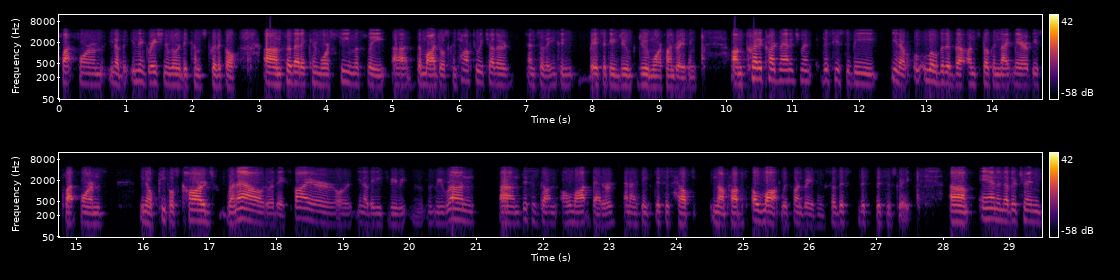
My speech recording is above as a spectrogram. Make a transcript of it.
platform, you know, the integration really becomes critical um, so that it can more seamlessly, uh, the modules can talk to each other and so that you can basically do, do more fundraising. Um, credit card management, this used to be, you know, a little bit of the unspoken nightmare of these platforms. You know, people's cards run out or they expire or, you know, they need to be re rerun. Um, this has gotten a lot better, and I think this has helped nonprofits a lot with fundraising. So this this this is great. Um, and another trend,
